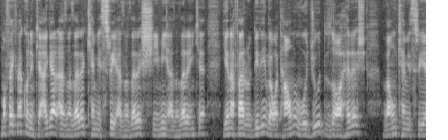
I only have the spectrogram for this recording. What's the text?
ما فکر نکنیم که اگر از نظر کمیستری از نظر شیمی از نظر اینکه یه نفر رو دیدیم و با تمام وجود ظاهرش و اون کمیستری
